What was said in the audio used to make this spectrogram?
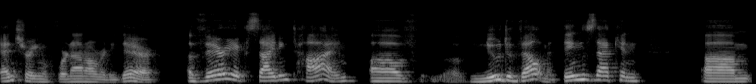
entering if we're not already there a very exciting time of, of new development, things that can um,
